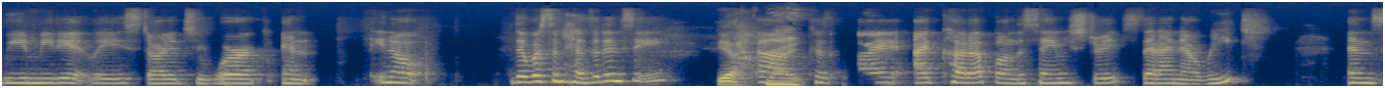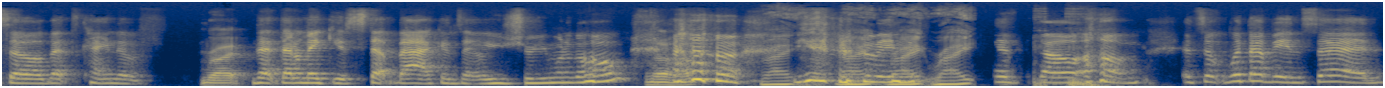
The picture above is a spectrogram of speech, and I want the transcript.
we immediately started to work, and you know, there was some hesitancy yeah. Right. because I I cut up on the same streets that I now reach, and so that's kind of Right. that that'll make you step back and say, "Are you sure you want to go home?" Uh-huh. Right. You know what I Right. mean? Right. Right. And so, um, and so with that being said,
